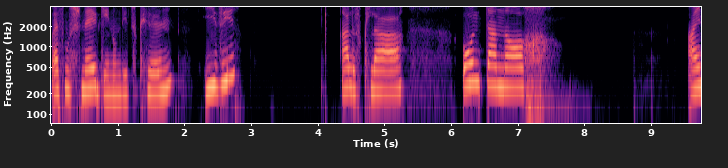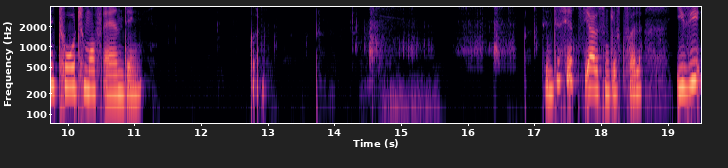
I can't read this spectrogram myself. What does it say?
Weil es muss schnell gehen, um die zu killen. Easy. Alles klar. Und dann noch ein Totem of Ending. Gönnen. Sind es jetzt? Ja, das sind Giftpfeile. Easy.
